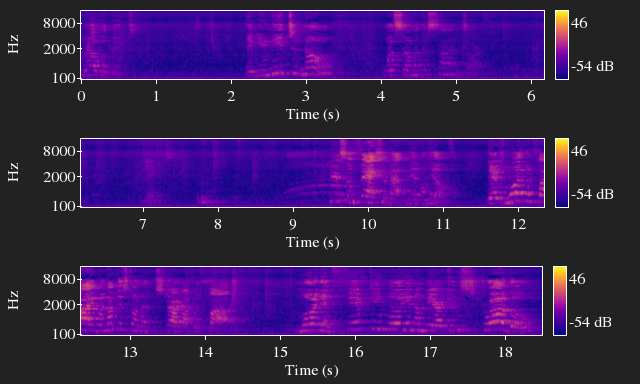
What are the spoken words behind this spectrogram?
relevant. And you need to know what some of the signs are. Next. Here's some facts about mental health. There's more than five, but I'm just going to start off with five. More than 50 million Americans struggle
